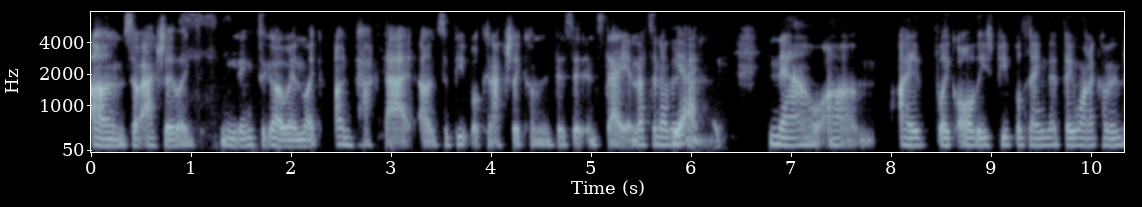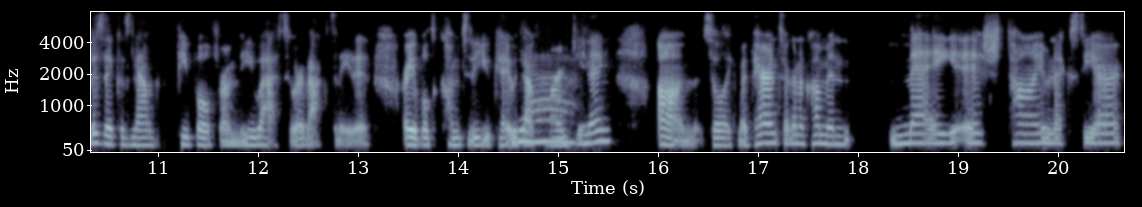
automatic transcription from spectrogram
um so actually like needing to go and like unpack that um so people can actually come and visit and stay and that's another Yeah. thing like now um I've like all these people saying that they want to come and visit because now people from the US who are vaccinated are able to come to the UK without Yeah. quarantining. Um, so like my parents are gonna come in May-ish time next year.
